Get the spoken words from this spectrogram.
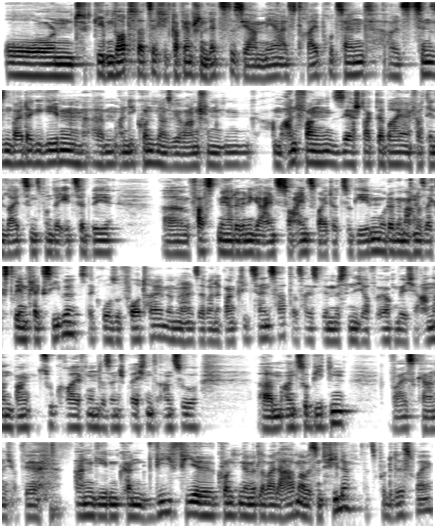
und geben dort tatsächlich, ich glaube, wir haben schon letztes Jahr mehr als drei Prozent als Zinsen weitergegeben ähm, an die Kunden. Also wir waren schon am Anfang sehr stark dabei, einfach den Leitzins von der EZB äh, fast mehr oder weniger eins zu eins weiterzugeben. Oder wir machen das extrem flexibel. Das ist der große Vorteil, wenn man halt selber eine Banklizenz hat. Das heißt, wir müssen nicht auf irgendwelche anderen Banken zugreifen, um das entsprechend anzu, ähm, anzubieten weiß gar nicht, ob wir angeben können, wie viele Kunden wir mittlerweile haben, aber es sind viele. Let's put it this way.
